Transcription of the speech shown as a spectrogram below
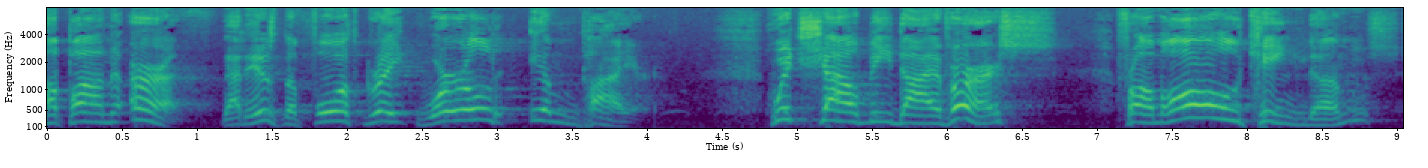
upon earth. That is, the fourth great world empire, which shall be diverse from all kingdoms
